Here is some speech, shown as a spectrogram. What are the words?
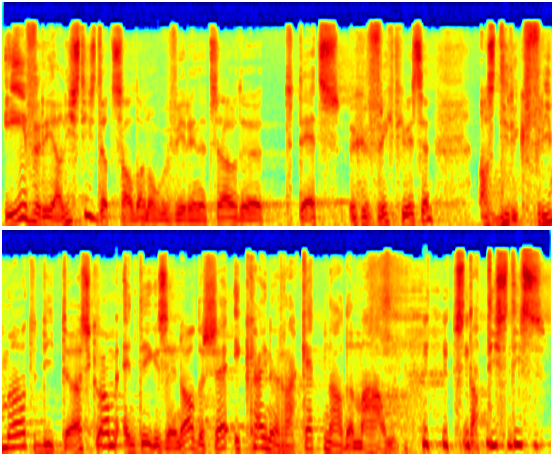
even realistisch, dat zal dan ongeveer in hetzelfde tijdsgevricht geweest zijn, als Dirk Vriemaat die thuis kwam en tegen zijn ouders zei ik ga in een raket naar de maan. Statistisch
